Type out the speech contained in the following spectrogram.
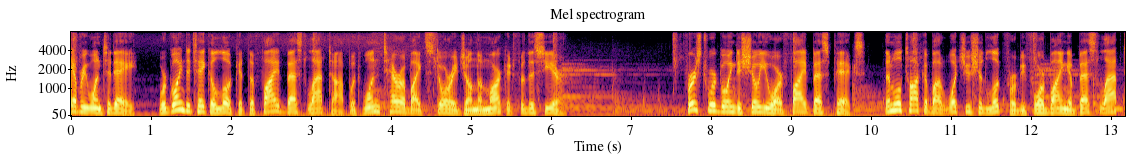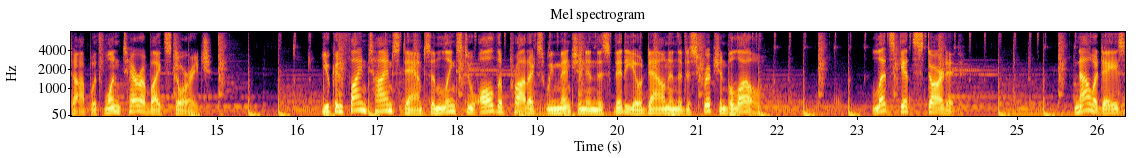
everyone today, we're going to take a look at the 5 best laptop with 1TB storage on the market for this year. First we're going to show you our 5 best picks, then we'll talk about what you should look for before buying a best laptop with 1TB storage. You can find timestamps and links to all the products we mention in this video down in the description below. Let's get started. Nowadays,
